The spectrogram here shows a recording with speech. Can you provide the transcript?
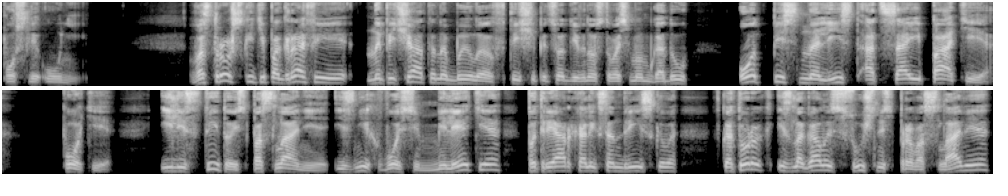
после унии. В острожской типографии напечатано было в 1598 году Отпись на лист отца Ипатия, Потия, и листы, то есть послания, из них восемь Милетия, патриарха Александрийского, в которых излагалась сущность православия,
